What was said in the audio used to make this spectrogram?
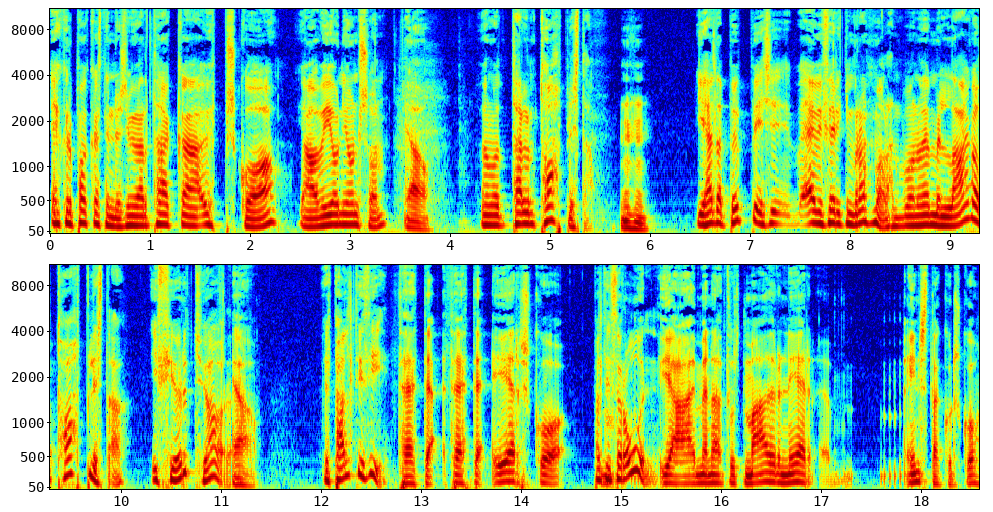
einhverju podcastinu sem ég var að taka upp, sko. Já, við Jón Jónsson, já, við varum að tala um topplista mhm. Ég held að Bubbi, ef ég fer ekki um randmál hann búin að vera með lag á topplista í 40 ára, paldi því. Þetta, þetta er sko paldi þróun. Já, ég menna, þú veist, maðurinn er einstakur, sko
